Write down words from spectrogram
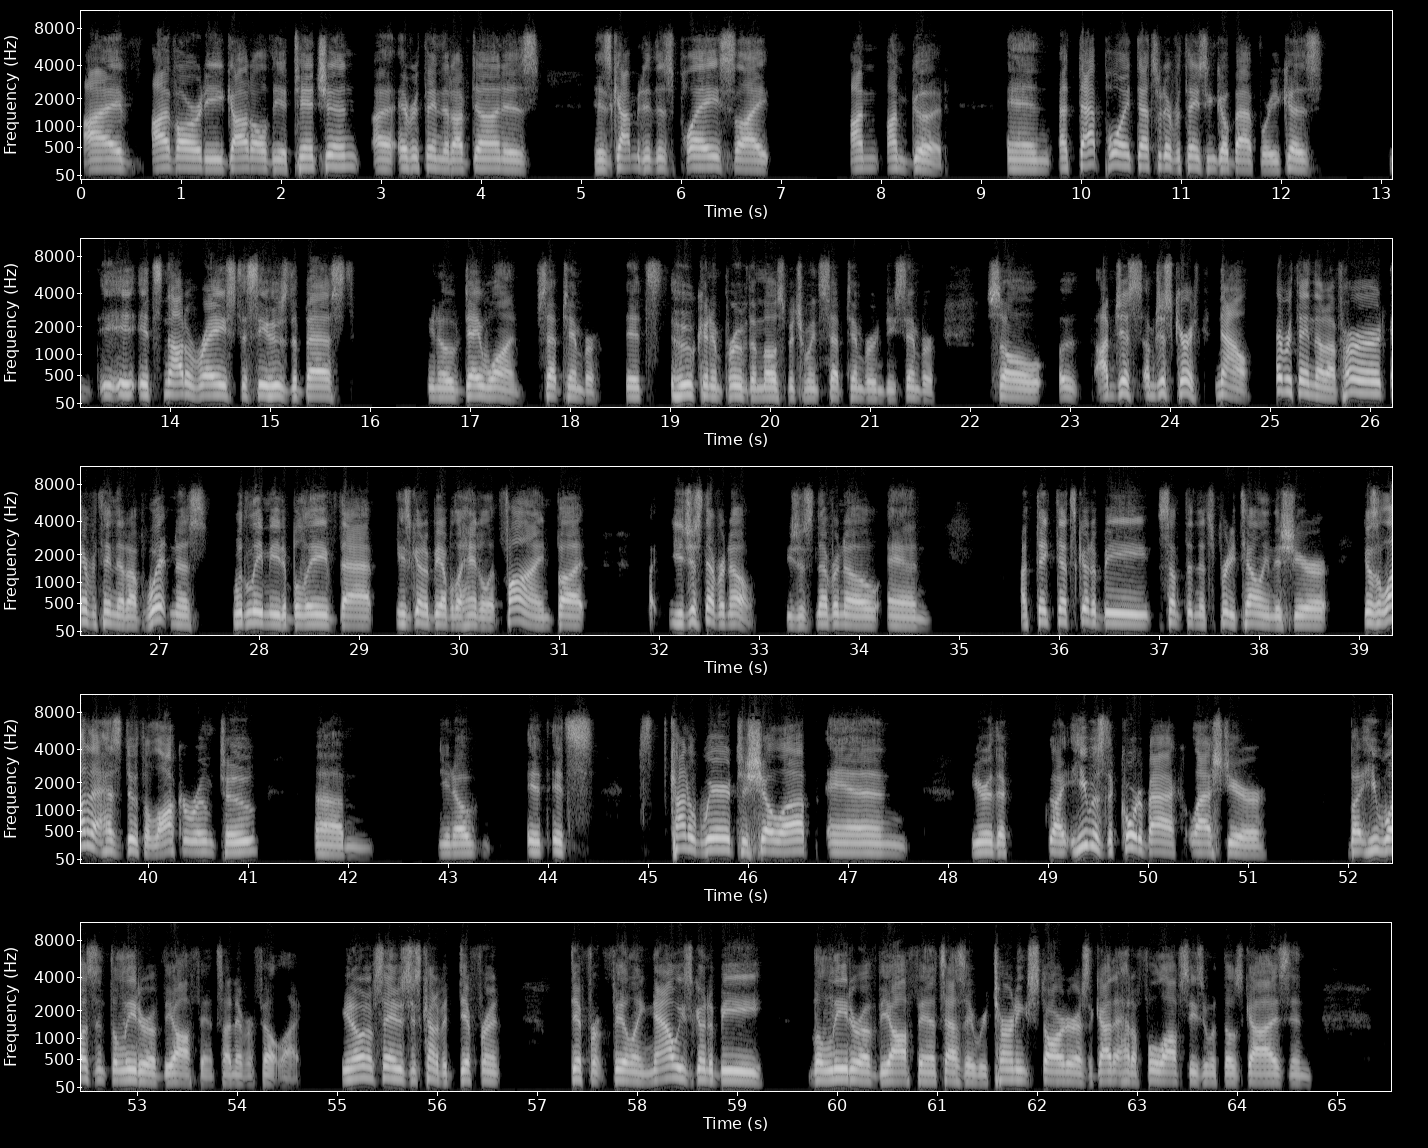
I've I've already got all the attention. Uh, everything that I've done is has got me to this place. Like I'm I'm good. And at that point, that's what everything's can go bad for you because it, it's not a race to see who's the best. You know, day one, September. It's who can improve the most between September and December. So uh, I'm just I'm just curious. Now, everything that I've heard, everything that I've witnessed would lead me to believe that he's going to be able to handle it fine, but you just never know. You just never know and I think that's going to be something that's pretty telling this year because a lot of that has to do with the locker room too. Um, you know, it, it's, it's kind of weird to show up and you're the like he was the quarterback last year but he wasn't the leader of the offense. I never felt like, you know what I'm saying? It's just kind of a different, different feeling. Now he's going to be the leader of the offense as a returning starter, as a guy that had a full off season with those guys. And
